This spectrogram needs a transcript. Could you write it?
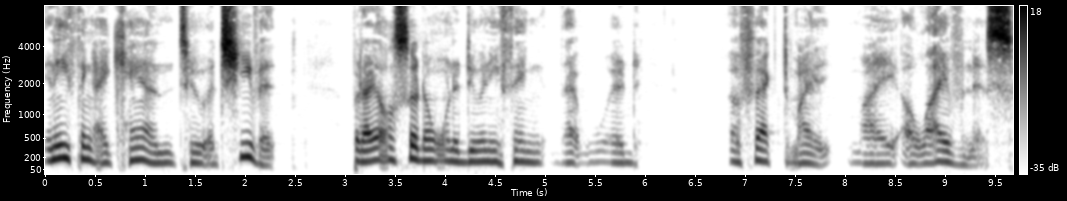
anything I can to achieve it, but I also don't want to do anything that would affect my my aliveness,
